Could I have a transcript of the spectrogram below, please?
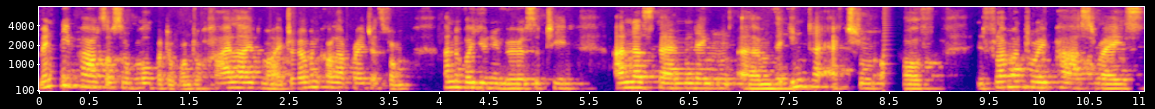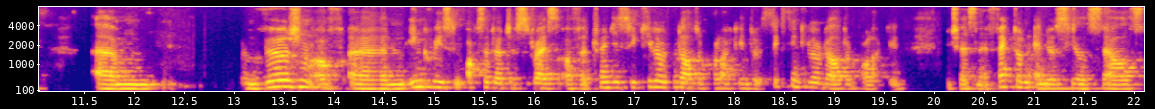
many parts of the world, but I want to highlight my German collaborators from Hannover University, understanding um, the interaction of inflammatory pathways, um, conversion of an increase in oxidative stress of a 23 kilodalton prolactin to a 16 kilodalton prolactin which has an effect on endothelial cells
